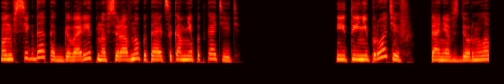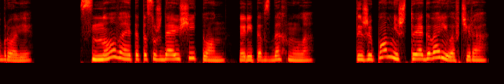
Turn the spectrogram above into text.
Он всегда так говорит, но все равно пытается ко мне подкатить. «И ты не против?» — Таня вздернула брови. «Снова этот осуждающий тон», — Рита вздохнула. «Ты же помнишь, что я говорила вчера?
